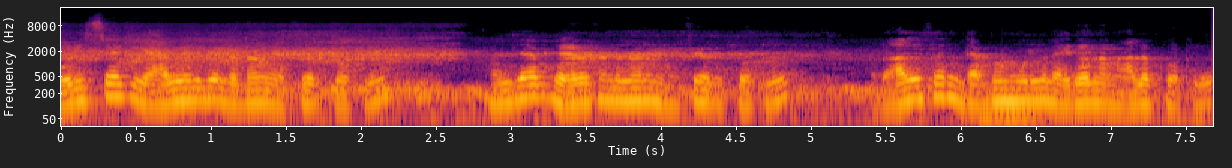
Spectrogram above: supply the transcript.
ఒడిశాకి యాభై ఐదు వేల రెండు వందల ముప్పై ఏడు కోట్లు పంజాబ్కి ఇరవై రెండు వేల ముప్పై ఒక కోట్లు రాజస్థాన్ డెబ్బై మూడు వేల ఐదు వందల నాలుగు కోట్లు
